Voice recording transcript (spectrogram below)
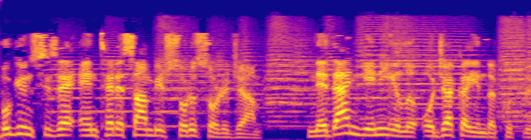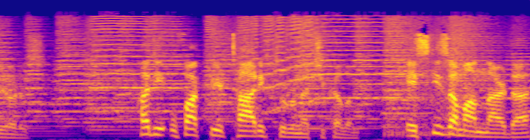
Bugün size enteresan bir soru soracağım. Neden yeni yılı Ocak ayında kutluyoruz? Hadi ufak bir tarih turuna çıkalım. Eski zamanlarda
